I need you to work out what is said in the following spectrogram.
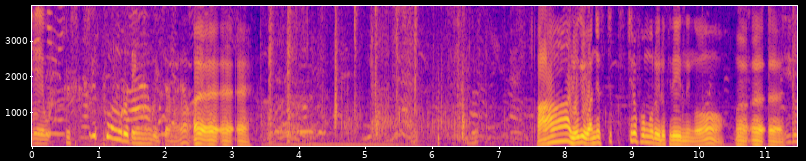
예, 그 스티로폼으로 돼 있는 거 있잖아요. 예, 예, 예, 예. 아, 여기 완전 스티, 스티로폼으로 이렇게 돼 있는 거. 예, 예, 예. 이거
